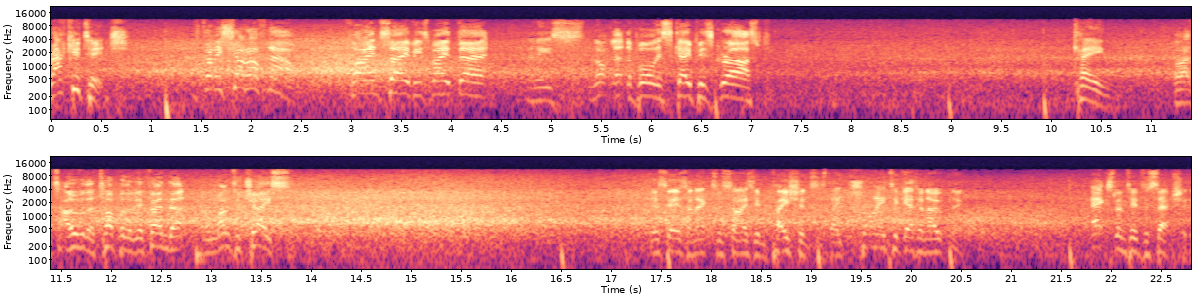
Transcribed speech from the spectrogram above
Rakitic. He's got his shot off now. Fine save he's made there. And he's not let the ball escape his grasp. Kane. Well, that's over the top of the defender and one to chase. This is an exercise in patience as they try to get an opening. Excellent interception.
